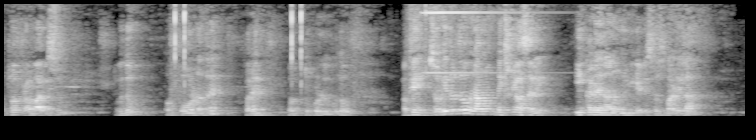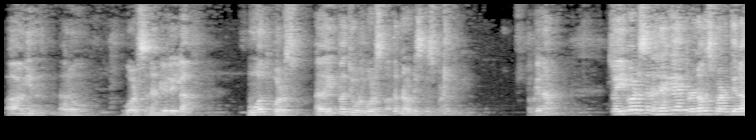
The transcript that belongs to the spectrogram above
ಅಥವಾ ಪ್ರಭಾವಿಸುವುದು ಅಫೋರ್ಡ್ ಅಂದ್ರೆ ಹೊರೆ ಹೊತ್ತುಕೊಳ್ಳುವುದು. ಓಕೆ ಸೊ ಇರೋದು ನಾನು ನೆಕ್ಸ್ಟ್ ಕ್ಲಾಸ್ ಅಲ್ಲಿ. ಈ ಕಡೆ ನಾನು ನಿಮಗೆ ಡಿಸ್ಕಸ್ ಮಾಡಿಲ್ಲ. ಐ ಮೀನ್ ನಾನು ವರ್ಡ್ಸ್ ಅನ್ನ ಹೇಳಿಲ್ಲ. ಮೂವತ್ತು ವರ್ಡ್ಸ್ ಇಪ್ಪತ್ತೇಳು ವರ್ಡ್ಸ್ ಮಾತ್ರ ನಾವು ಡಿಸ್ಕಸ್ ಮಾಡಿದ್ವಿ. ಓಕೆನಾ ಸೊ ಈ ವರ್ಡ್ಸ್ ಹೇಗೆ ಪ್ರೊನೌನ್ಸ್ ಮಾಡ್ತೀರಾ?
